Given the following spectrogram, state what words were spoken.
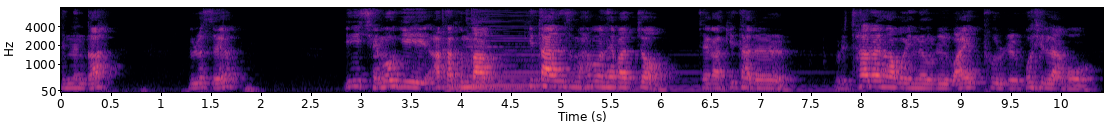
됐는가? 눌렀어요? 이 제목이 아까 금방 기타 연습 한번 해봤죠? 제가 기타를 우리 촬영하고 있는 우리 와이프를 꼬시려고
